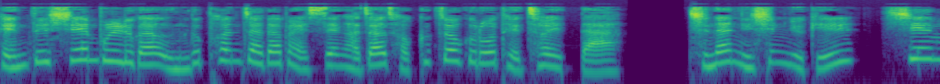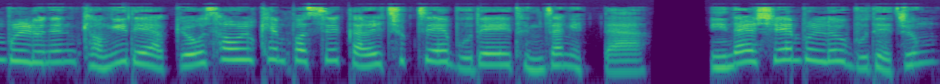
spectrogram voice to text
밴드 CN블루가 응급 환자가 발생하자 적극적으로 대처했다. 지난 26일 CN블루는 경희대학교 서울 캠퍼스 가을 축제 무대에 등장했다. 이날 CN블루 무대 중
